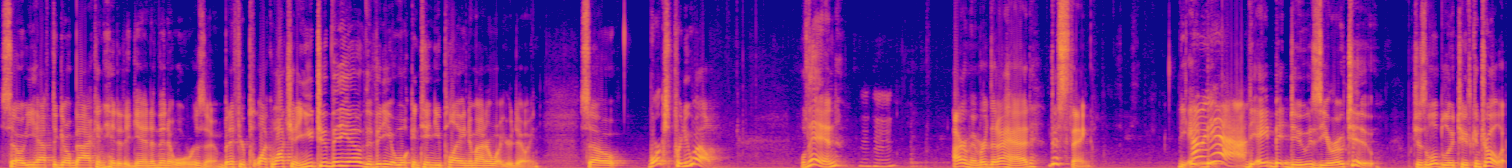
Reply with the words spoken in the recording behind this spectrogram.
So you have to go back and hit it again, and then it will resume. But if you're like watching a YouTube video, the video will continue playing no matter what you're doing. So works pretty well. Well, then mm-hmm. I remembered that I had this thing. The 8-bit, oh, yeah. The 8BitDo 02, which is a little Bluetooth controller.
